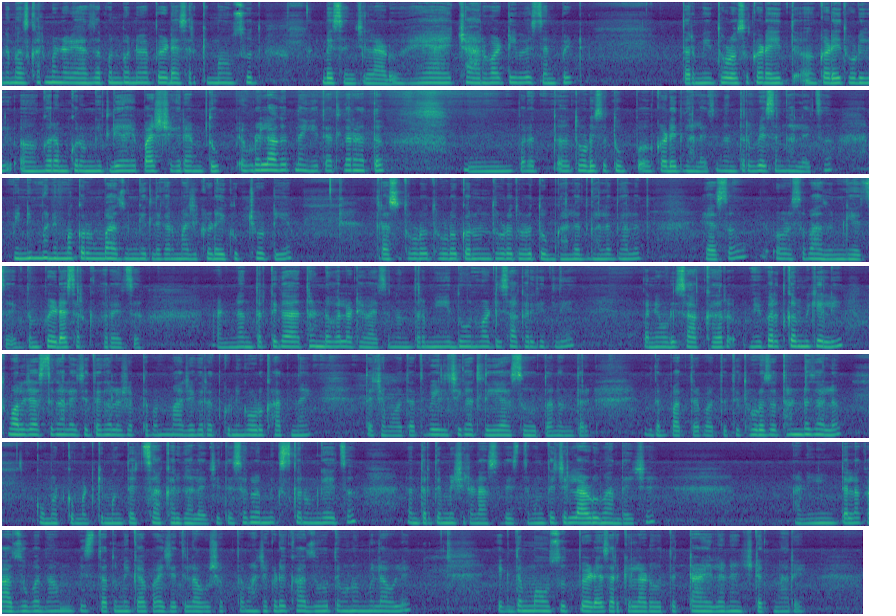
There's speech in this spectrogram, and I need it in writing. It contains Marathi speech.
नमस्कार मंडळी आज आपण बनवूया पेढ्यासारखे मौसूद बेसनचे लाडू. हे आहे चार वाटी बेसन पीठ तर मी थोडंसं कढईत कढई थोडी गरम करून घेतली आहे. पाचशे ग्रॅम तूप एवढं लागत नाही आहे त्यातलं राहतं. परत थोडंसं तूप कढईत घालायचं नंतर बेसन घालायचं. मी निम्म निम्म करून भाजून घेतले कारण माझी कढई खूप छोटी आहे. तर असं थोडं थोडं करून थोडं थोडं तूप घालत घालत घालत हे असं थोडंसं भाजून घ्यायचं. एकदम पेढ्यासारखं करायचं. आणि नंतर ते गा थंड व्हायला ठेवायचं. नंतर मी दोन वाटी साखर घेतली. पण एवढी साखर मी परत कमी केली. तुम्हाला जास्त घालायची ते घालू शकता पण माझ्या घरात कोणी गोड खात नाही. त्याच्यामुळे त्यात वेलची घातली असं होतं. नंतर एकदम पातळ पातळ ते थोडंसं थंड झालं. कोमट कोमट की मग त्यात साखर घालायची. ते सगळं मिक्स करून घ्यायचं. नंतर ते मिश्रण असं दिसतं. मग त्याचे लाडू बांधायचे. आणि त्याला काजू बदाम पिस्ता तुम्ही काय पाहिजे ते लावू शकता. माझ्याकडे काजू होते म्हणून मी लावले. एकदम मऊसूद पेड्यासारखे लाडू होते टाळीला नाही चिटकणारे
